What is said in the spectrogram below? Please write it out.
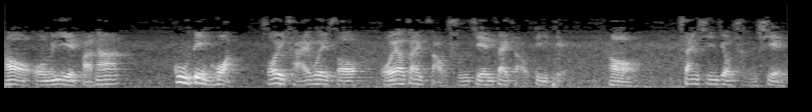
哦，我们也把它。固定化，所以才会说我要再找时间，再找地点，哦，三心就呈现。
